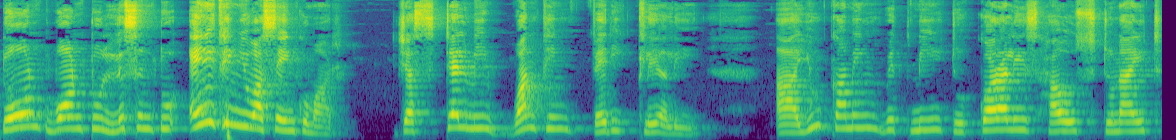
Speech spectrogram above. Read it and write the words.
don't want to listen to anything you are saying, Kumar. Just tell me one thing very clearly. Are you coming with me to Corali's house tonight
